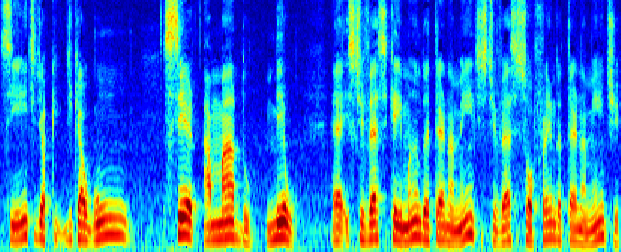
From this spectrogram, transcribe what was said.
ciente de, de que algum ser amado meu é, estivesse queimando eternamente, estivesse sofrendo eternamente,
